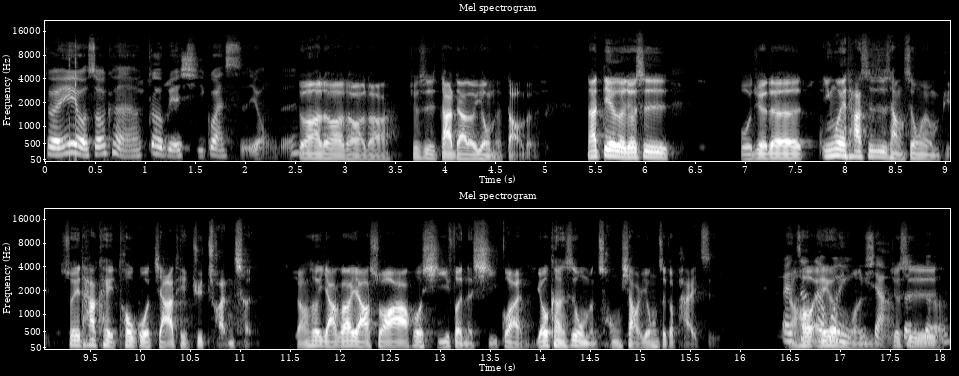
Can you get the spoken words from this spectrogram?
对，因为有时候可能个别习惯使用的。对啊，对啊，对啊，对啊，就是大家都用得到的。那第二个就是，我觉得因为它是日常生活用品，所以它可以透过家庭去传承。比方说牙膏、牙刷啊，或洗衣粉的习惯，有可能是我们从小用这个牌子。然后哎，我们就是，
